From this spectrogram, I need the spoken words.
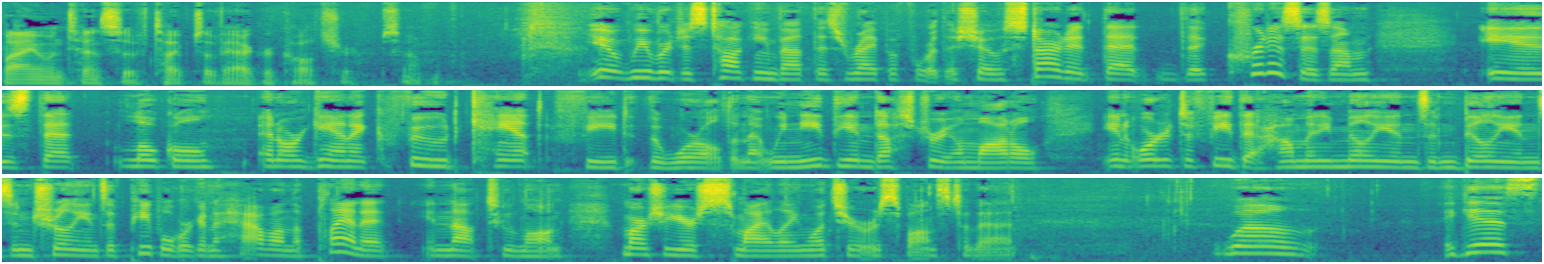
biointensive types of agriculture. So. You know, we were just talking about this right before the show started. That the criticism is that local and organic food can't feed the world and that we need the industrial model in order to feed that how many millions and billions and trillions of people we're going to have on the planet in not too long. Marcia, you're smiling. What's your response to that? Well, I guess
